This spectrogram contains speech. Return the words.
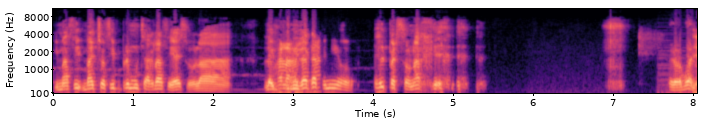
y me ha, me ha hecho siempre mucha gracia eso, la, la impunidad que ha tenido el personaje. Pero bueno,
